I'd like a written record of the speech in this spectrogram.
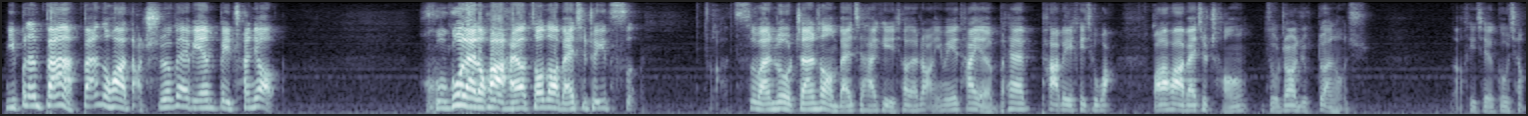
你不能搬啊，搬的话打吃外边被穿掉了。虎过来的话还要遭到白棋这一刺啊，刺完之后粘上白棋还可以跳在这，因为他也不太怕被黑棋挖，挖的话白棋长走这儿就断上去啊，黑棋也够呛。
